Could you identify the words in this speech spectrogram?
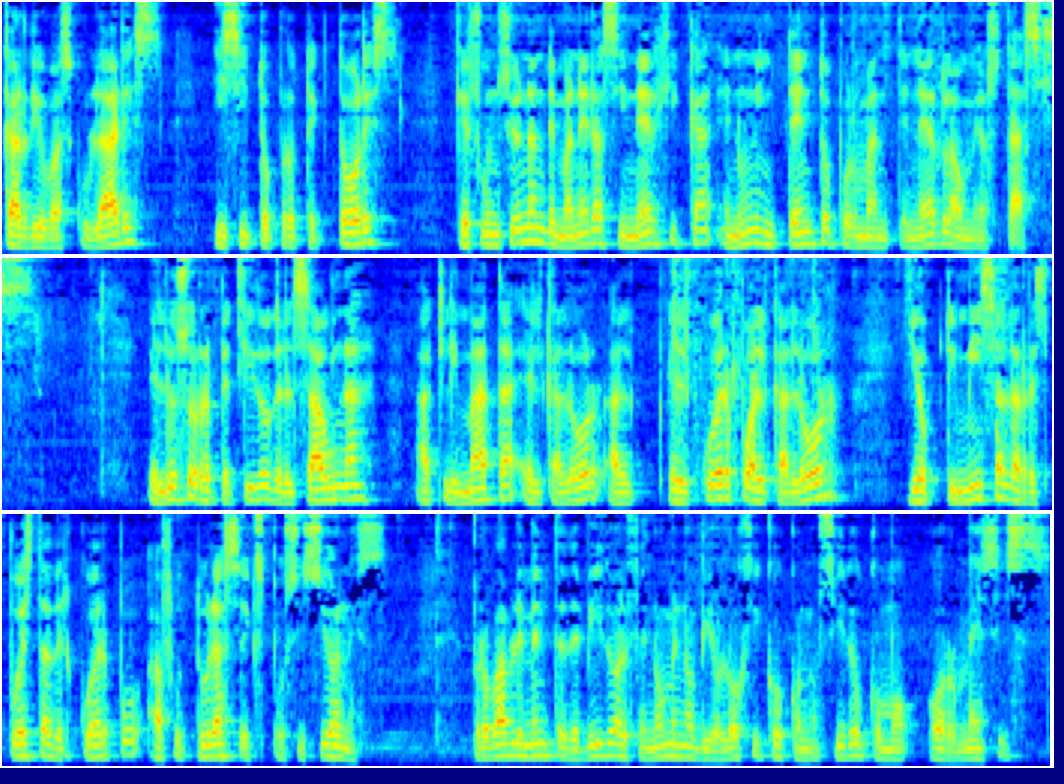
cardiovasculares y citoprotectores que funcionan de manera sinérgica en un intento por mantener la homeostasis. El uso repetido del sauna aclimata el, calor al, el cuerpo al calor y optimiza la respuesta del cuerpo a futuras exposiciones, probablemente debido al fenómeno biológico conocido como hormesis.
